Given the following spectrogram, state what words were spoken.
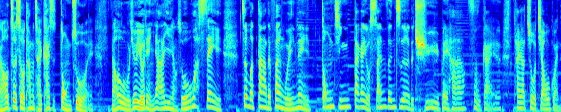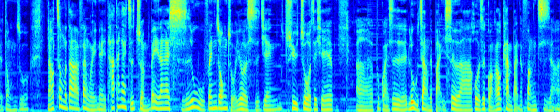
然后这时候他们才开始动作，诶，然后我就有点讶异，想说，哇塞，这么大的范围内。东京大概有三分之二的区域被它覆盖了，它要做交管的动作，然后这么大的范围内，它大概只准备大概十五分钟左右的时间去做这些，呃，不管是路障的摆设啊，或者是广告看板的放置啊，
